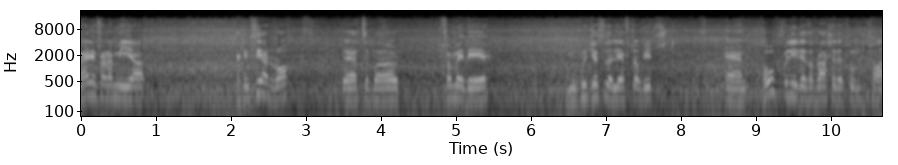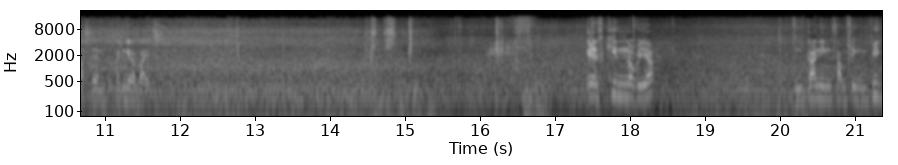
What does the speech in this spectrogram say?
right in front of me here. I can see a rock that's about somewhere there. I'm gonna put just to the left of it. And hopefully there's a brusher that swims fast and I can get a bite. There's Keenan over here. Gunning something big.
